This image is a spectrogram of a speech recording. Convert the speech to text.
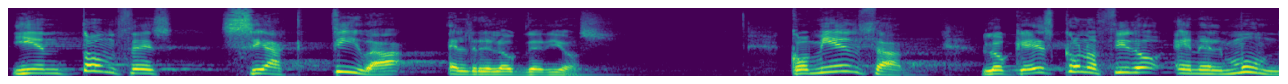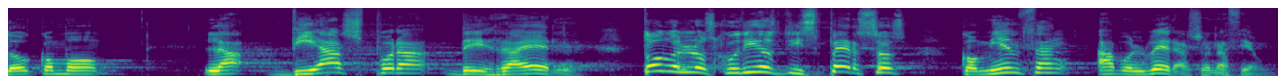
Y entonces se activa el reloj de Dios. Comienza lo que es conocido en el mundo como la diáspora de Israel. Todos los judíos dispersos comienzan a volver a su nación.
